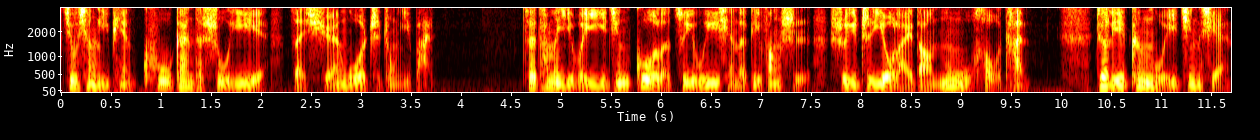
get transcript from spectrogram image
就像一片枯干的树叶在漩涡之中一般。在他们以为已经过了最危险的地方时，谁知又来到怒吼滩，这里更为惊险，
